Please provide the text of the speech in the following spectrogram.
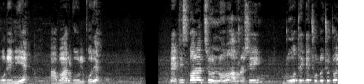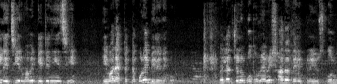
করে নিয়ে আবার গোল করে প্র্যাকটিস করার জন্য আমরা সেই ডুয়ো থেকে ছোট ছোট লেচি এরভাবে কেটে নিয়েছি। এবার একটা একটা করে বেলে নেব। বেলার জন্য প্রথমে আমি সাদা তেল একটু ইউজ করব।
